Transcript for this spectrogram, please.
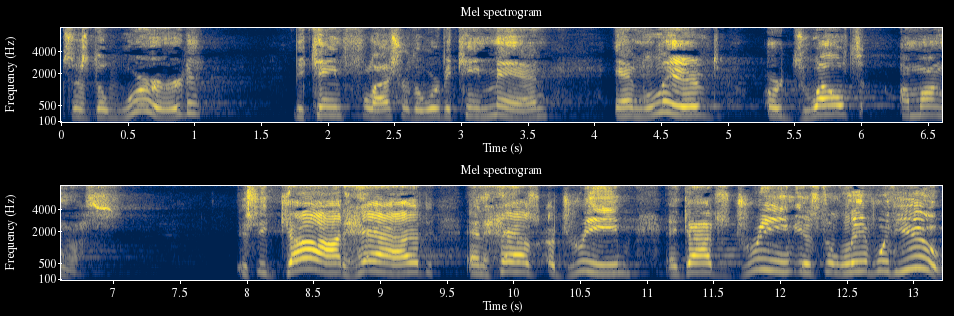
Says the word became flesh or the word became man and lived or dwelt among us. You see, God had and has a dream, and God's dream is to live with you.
